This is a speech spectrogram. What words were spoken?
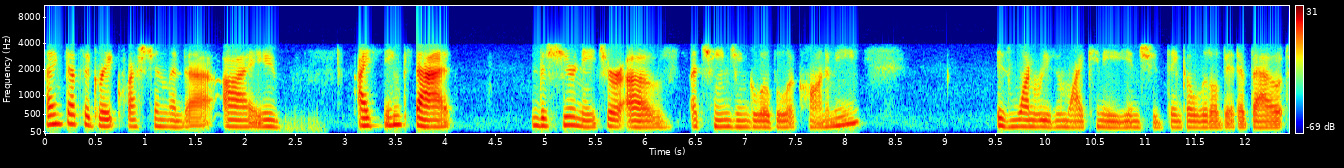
I think that's a great question, Linda. I I think that the sheer nature of a changing global economy is one reason why Canadians should think a little bit about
